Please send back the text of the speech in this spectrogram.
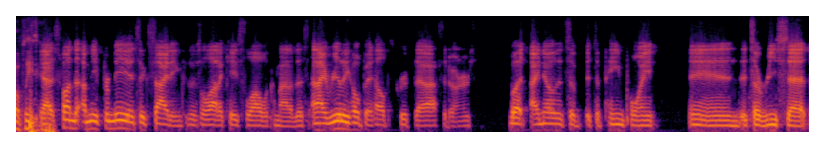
Oh, please. Yeah, it's fun. To, I mean, for me, it's exciting because there's a lot of case law will come out of this, and I really hope it helps crypto asset owners. But I know it's a it's a pain point and it's a reset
